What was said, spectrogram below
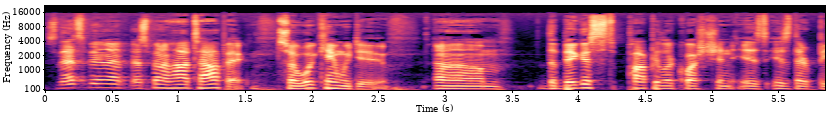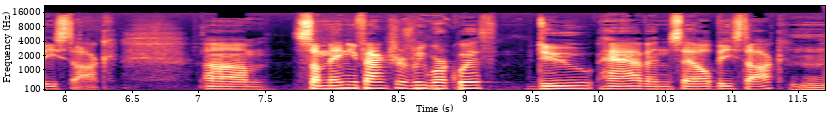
So that's been a that's been a hot topic. So what can we do? Um, the biggest popular question is: Is there B stock? Um, some manufacturers we work with do have and sell B stock, Mm-hmm.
